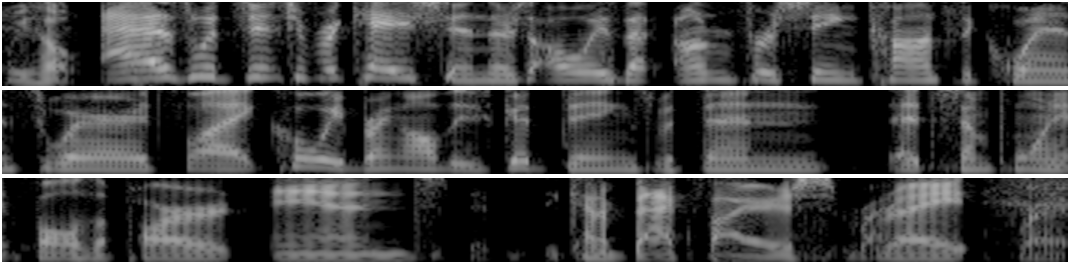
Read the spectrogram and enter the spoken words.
We hope. as with gentrification, there's always that unforeseen consequence where it's like, cool, we bring all these good things, but then at some point it falls apart and it kind of backfires, right? right.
